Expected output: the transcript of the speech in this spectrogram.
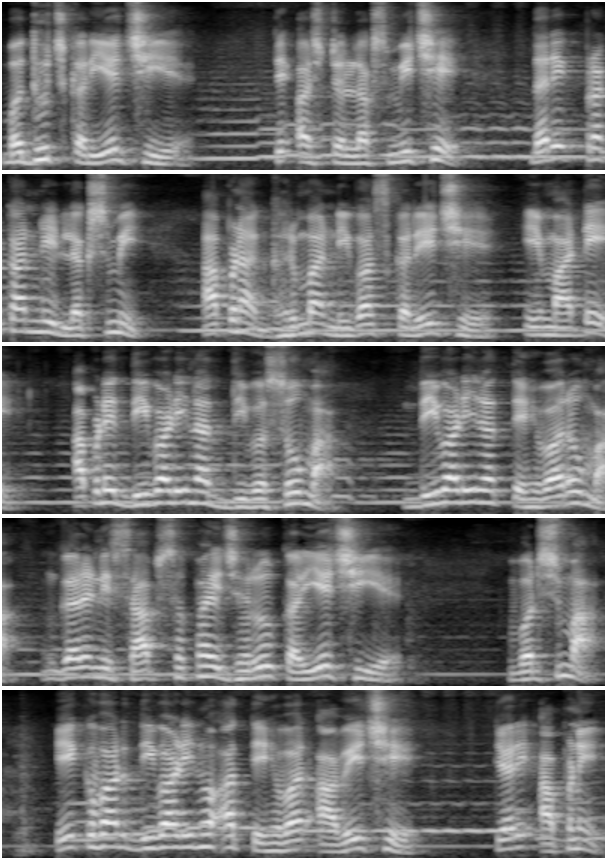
બધું જ કરીએ છીએ. તે અષ્ટલક્ષ્મી છે. દરેક પ્રકારની લક્ષ્મી આપણા ઘરમાં નિવાસ કરે છે. એ માટે આપણે દિવાળીના દિવસોમાં, દિવાળીના તહેવારોમાં ઘરની સાફ સફાઈ જરૂર કરીએ છીએ. વર્ષમાં એકવાર દિવાળીનો આ તહેવાર આવે છે. ત્યારે આપણે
